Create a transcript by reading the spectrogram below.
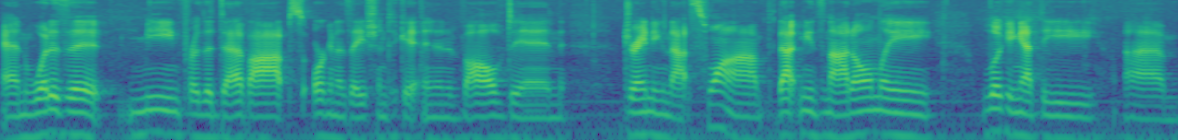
And what does it mean for the DevOps organization to get involved in draining that swamp? That means not only looking at the um,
